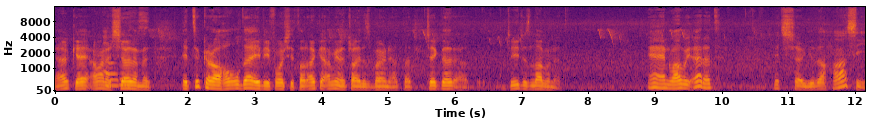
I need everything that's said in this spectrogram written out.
Okay, I want Oh, to it show them that it took her a whole day before she thought, okay, I'm going to try this bone out. But check that out. Gigi's loving it. And while we're at it, let's show you the horsey.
